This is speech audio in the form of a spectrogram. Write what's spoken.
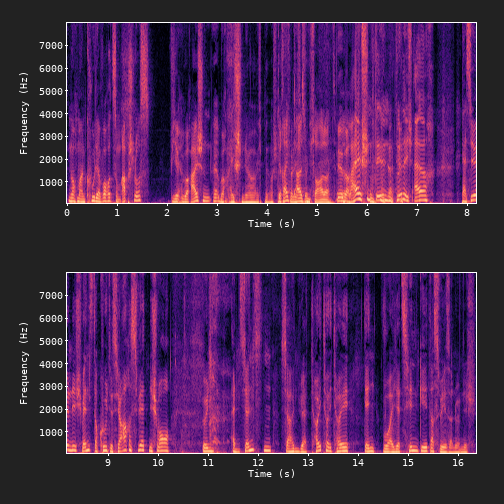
nochmal ein Coup der Woche zum Abschluss. Wir Ja. überreichen, äh, überreichen, ja, ich bin auch schon Direkt aus dem. Saarland. Wir überreichen den natürlich auch persönlich, wenn es der Coup des Jahres wird, nicht wahr? Und ansonsten sagen wir toi toi toi, denn wo er jetzt hingeht, das weiß er noch nicht.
